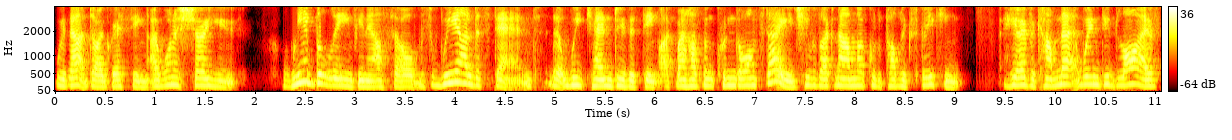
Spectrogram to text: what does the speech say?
without digressing, I want to show you we believe in ourselves. We understand that we can do the thing. Like my husband couldn't go on stage. He was like, no, I'm not good at public speaking. He overcome that when did live,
